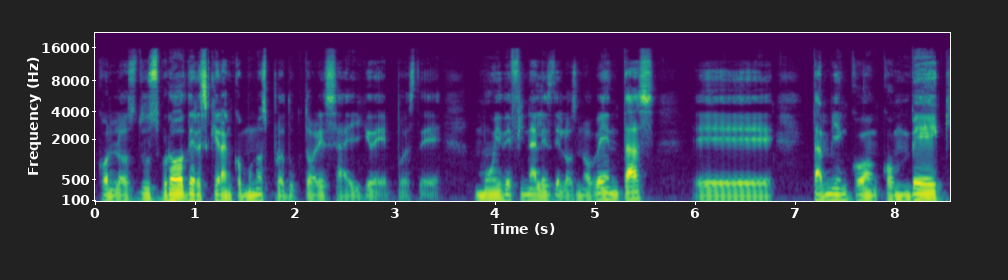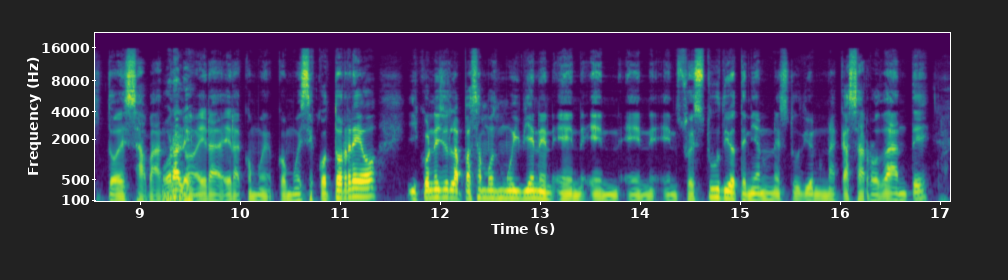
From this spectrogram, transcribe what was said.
con los Dus Brothers, que eran como unos productores ahí de, pues, de muy de finales de los noventas. Eh, también con, con Beck y toda esa banda. ¿no? Era, era como, como ese cotorreo. Y con ellos la pasamos muy bien en, en, en, en, su estudio. Tenían un estudio en una casa rodante. Ah,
